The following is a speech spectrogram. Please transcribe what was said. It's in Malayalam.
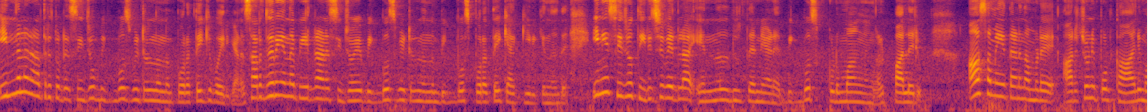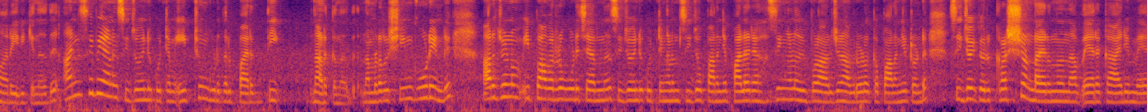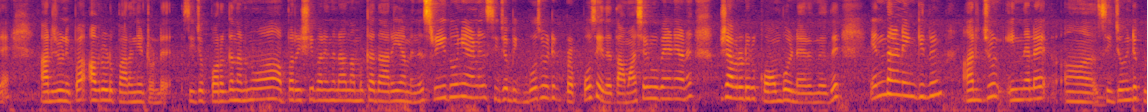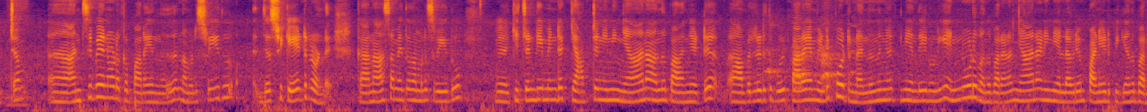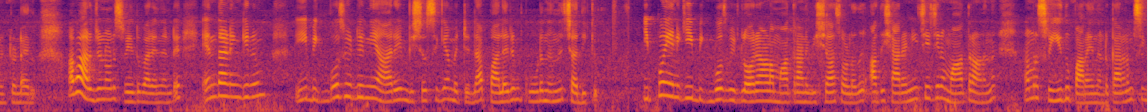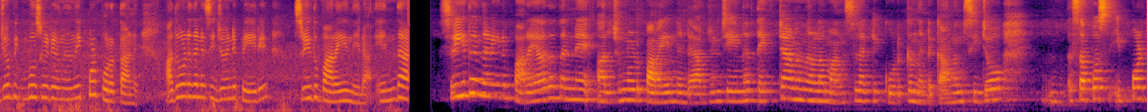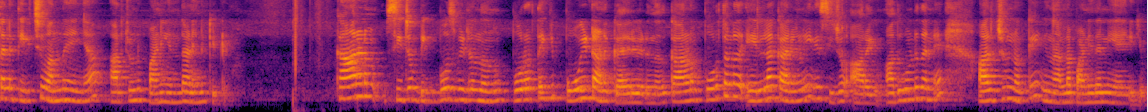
ഇന്നലെ രാത്രി തൊട്ട് സിജോ ബിഗ് ബോസ് വീട്ടിൽ നിന്നും പുറത്തേക്ക് പോയിരിക്കുകയാണ്. സർജറി എന്ന പേരിലാണ് സിജോയെ ബിഗ് ബോസ് വീട്ടിൽ നിന്നും ബിഗ് ബോസ് പുറത്തേക്കാക്കിയിരിക്കുന്നത്. ഇനി സിജോ തിരിച്ചു വരില്ല എന്നതിൽ തന്നെയാണ് ബിഗ് ബോസ് കുടുംബാംഗങ്ങൾ പലരും. ആ സമയത്താണ് നമ്മുടെ അർജുൻ ഇപ്പോൾ കാലുമാറിയിരിക്കുന്നത് അൻസിബയാണ് സിജോവിന്റെ കുറ്റം ഏറ്റവും കൂടുതൽ പരത്തി നടക്കുന്നത്. നമ്മുടെ ഋഷിയും കൂടെയുണ്ട്. അർജുനും ഇപ്പോൾ അവരുടെ കൂടെ ചേർന്ന് സിജോന്റെ കുറ്റങ്ങളും സിജോ പറഞ്ഞ പല രഹസ്യങ്ങളും ഇപ്പോൾ അർജുൻ അവരോടൊക്കെ പറഞ്ഞിട്ടുണ്ട്. സിജോയ്ക്ക് ഒരു ക്രഷ് ഉണ്ടായിരുന്നു എന്ന വേറെ കാര്യം വേറെ. അർജുൻ ഇപ്പോൾ അവരോട് പറഞ്ഞിട്ടുണ്ട്. സിജോ പുറകെ നടന്നു "ഓ, അപ്പോൾ ഋഷി പറയുന്നുണ്ട് "ആ, നമുക്കത് അറിയാമെന്ന്. ശ്രീധുനിയാണ് സിജോ ബിഗ് ബോസ് വീട്ടിൽ പ്രപ്പോസ് ചെയ്തത്. തമാശ രൂപേണയാണ് പക്ഷെ അവരുടെ ഒരു കോംബോ ഉണ്ടായിരുന്നത്. എന്താണെങ്കിലും അർജുൻ ഇന്നലെ സിജോവിന്റെ കുറ്റം അൻസിബേനോടൊക്കെ പറയുന്നത് നമ്മുടെ ശ്രീതു ജസ്റ്റ് കേട്ടിട്ടുണ്ട്. കാരണം ആ സമയത്ത് നമ്മുടെ ശ്രീതു കിച്ചൺ ടീമിന്റെ ക്യാപ്റ്റൻ ഇനി ഞാനാന്ന് പറഞ്ഞിട്ട് അവരുടെ അടുത്ത് പോയി പറയാൻ വേണ്ടി പോയിട്ടുണ്ടായിരുന്നു. നിങ്ങൾക്ക് ഇനി എന്തെങ്കിലും ഉണ്ടെങ്കിൽ എന്നോട് വന്ന് പറയണം. ഞാനാണ് ഇനി എല്ലാവരെയും പണിയെടുപ്പിക്കുക എന്ന് പറഞ്ഞിട്ടുണ്ടായിരുന്നു. അപ്പോൾ അർജുനോട് ശ്രീതു പറയുന്നുണ്ട് എന്താണെങ്കിലും ഈ ബിഗ് ബോസ് വീട്ടിൽ ഇനി ആരെയും വിശ്വസിക്കാൻ പറ്റില്ല. പലരും കൂടെ നിന്ന് ചതിക്കും. ഇപ്പോൾ എനിക്ക് ഈ ബിഗ് ബോസ് വീട്ടിൽ ഒരാളെ മാത്രമാണ് വിശ്വാസമുള്ളത്. അത് ശരണി ചേച്ചിന് മാത്രമാണെന്ന് നമ്മൾ ശ്രീതു പറയുന്നുണ്ട്. കാരണം സിജോ ബിഗ് ബോസ് വീട്ടിൽ നിന്ന് ഇപ്പോൾ പുറത്താണ്. അതുകൊണ്ട് തന്നെ സിജോന്റെ പേര് ശ്രീതു പറയുന്നില്ല. എന്താണ്? ശ്രീതു എന്താണെങ്കിലും പറയാതെ തന്നെ അർജുനോട് പറയുന്നുണ്ട്. അർജുൻ ചെയ്യുന്ന തെറ്റാണെന്നുള്ള മനസ്സിലാക്കി കൊടുക്കുന്നുണ്ട്. കാരണം സിജോ സപ്പോസ് ഇപ്പോൾ തന്നെ തിരിച്ചു വന്നു കഴിഞ്ഞാൽ അർജുന് പണി എന്താണെങ്കിലും കിട്ടും. കാരണം സിജോ ബിഗ് ബോസ് വീട്ടിൽ നിന്നും പുറത്തേക്ക് പോയിട്ടാണ് കയറി വരുന്നത്. കാരണം പുറത്തുള്ള എല്ലാ കാര്യങ്ങളും ഇനി സിജോ അറിയും. അതുകൊണ്ട് തന്നെ അർജുനൊക്കെ ഇനി നല്ല പണി തന്നെയായിരിക്കും.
